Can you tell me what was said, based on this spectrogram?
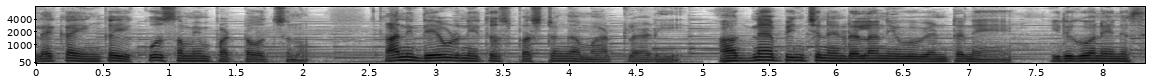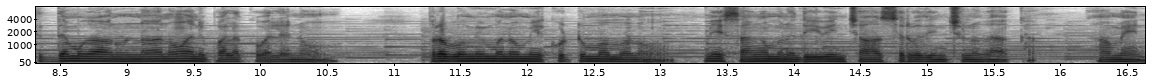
లేక ఇంకా ఎక్కువ సమయం పట్టవచ్చును. కానీ దేవుడు నీతో స్పష్టంగా మాట్లాడి ఆజ్ఞాపించిన ఎడల నీవు వెంటనే ఇదిగో నేను సిద్ధముగా ఉన్నాను అని పలకవలెను. ప్రభు మిమ్మను మీ కుటుంబమును మీ సంఘమును దీవించి ఆశీర్వదించునుగాక. ఆమెన్.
